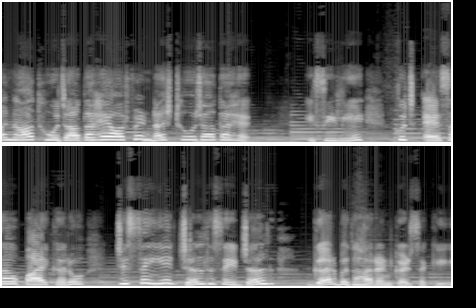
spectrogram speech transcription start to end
अनाथ हो जाता है और फिर नष्ट हो जाता है। इसीलिए कुछ ऐसा उपाय करो जिससे ये जल्द से जल्द गर्भ धारण कर सके।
